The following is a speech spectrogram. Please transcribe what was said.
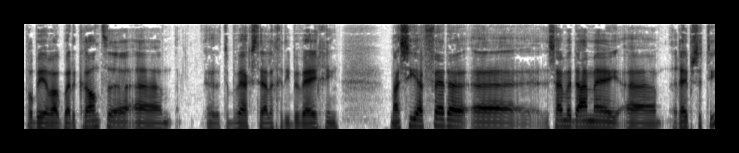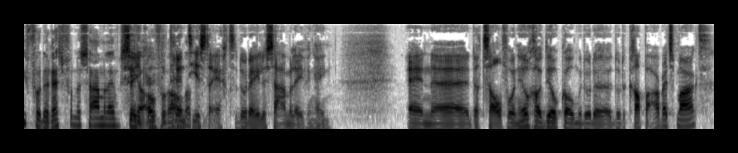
proberen we ook bij de krant te bewerkstelligen, die beweging. Maar zie jij verder, uh, zijn we daarmee uh, representatief voor de rest van de samenleving? Zeker, zie je overal die trend die is er echt door de hele samenleving heen. En uh, dat zal voor een heel groot deel komen door de, door de krappe arbeidsmarkt.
